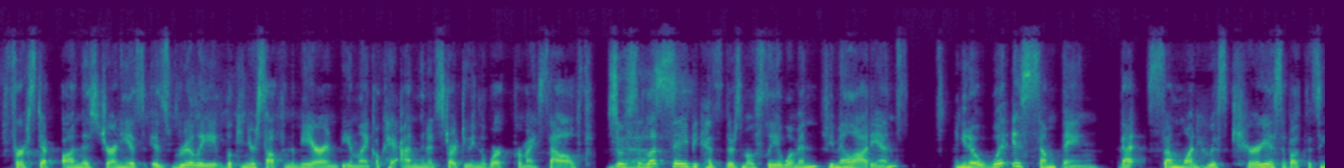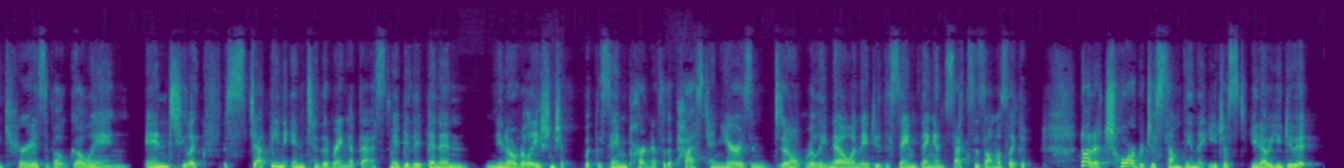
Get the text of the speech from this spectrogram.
first step on this journey is, is really looking yourself in the mirror and being like, okay, I'm going to start doing the work for myself. So, yes. so let's say because there's mostly a woman, female audience, you know, what is something that someone who is curious about this and curious about going into like stepping into the ring of this. Maybe they've been in, you know, relationship with the same partner for the past 10 years and don't really know and they do the same thing. And sex is almost like a, not a chore, but just something that you just, you know, you do it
